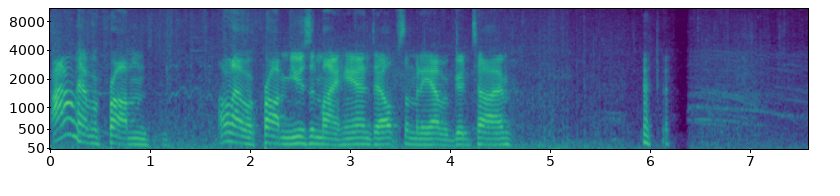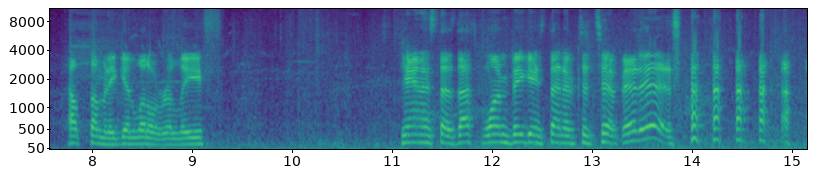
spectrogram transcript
I don't have a problem, I don't have a problem using my hand to help somebody have a good time. help somebody get a little relief. Janice says that's one big incentive to tip. It is.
